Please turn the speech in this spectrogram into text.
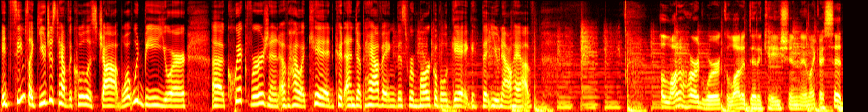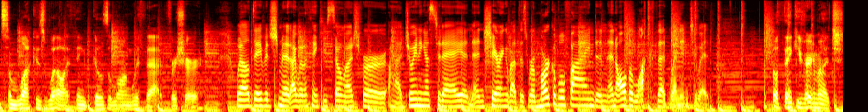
It seems like you just have the coolest job. What would be your uh, quick version of how a kid could end up having this remarkable gig that you now have? A lot of hard work, a lot of dedication, and like I said, some luck as well, I think goes along with that for sure. Well, David Schmidt, I want to thank you so much for uh, joining us today and, and sharing about this remarkable find and, and all the luck that went into it. Oh, thank you very much.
